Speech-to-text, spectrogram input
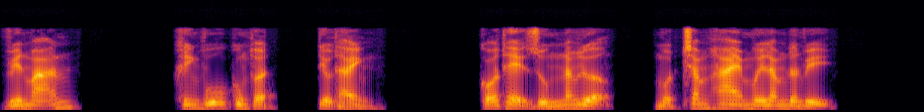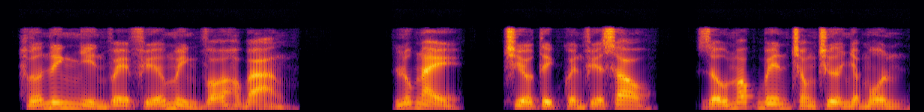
viên mãn. khinh vũ cung thuật, tiểu thành. Có thể dùng năng lượng, 125 đơn vị. Hứa ninh nhìn về phía mình võ học bảng. Lúc này, triều tịch quyền phía sau, dấu móc bên trong chưa nhập môn,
